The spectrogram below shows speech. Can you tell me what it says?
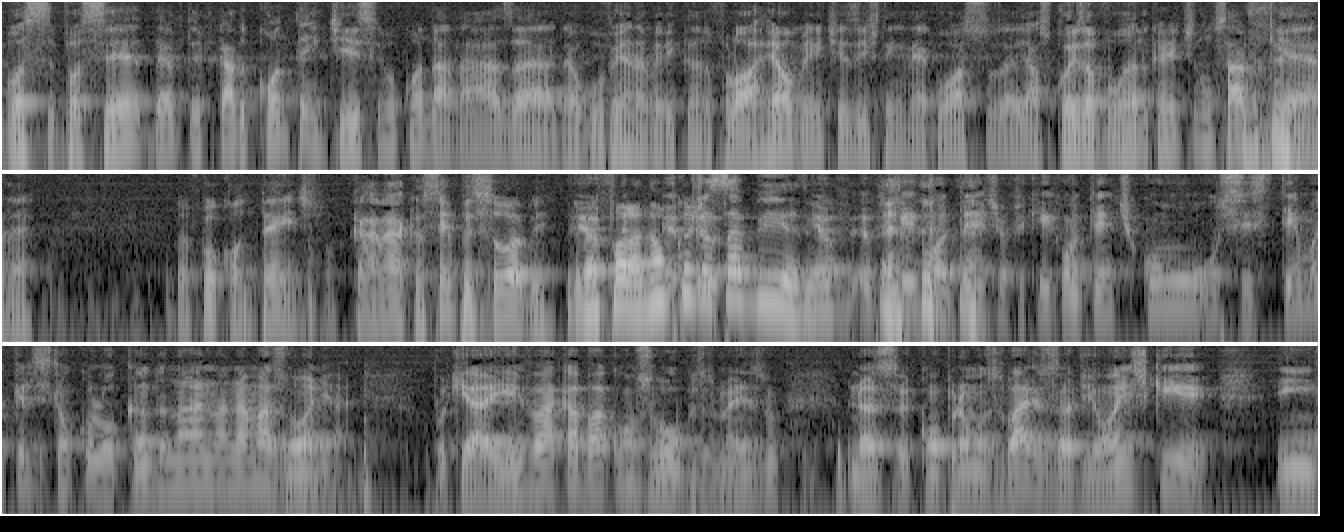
você, você deve ter ficado contentíssimo quando a NASA, né, o governo americano, falou: ó, realmente existem negócios aí, as coisas voando que a gente não sabe o que é, né? Você ficou contente? Caraca, eu sempre soube. Ele vai falar, não, porque eu, já eu- sabia. Eu, eu fiquei contente, eu fiquei contente com o sistema que eles estão colocando na, na, na Amazônia. Porque aí vai acabar com os roubos mesmo. Nós compramos vários aviões que em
